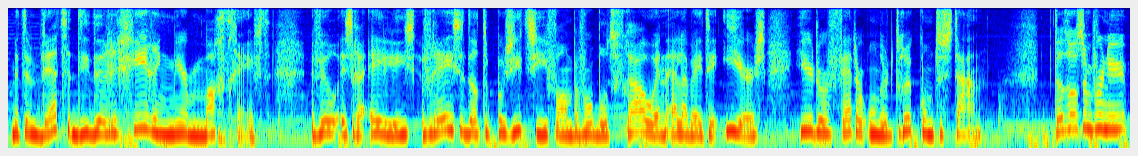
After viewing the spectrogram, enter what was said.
met een wet die de regering meer macht geeft. Veel Israëli's vrezen dat de positie van bijvoorbeeld vrouwen en LHBTI'ers hierdoor verder onder druk komt te staan. Dat was hem voor nu.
